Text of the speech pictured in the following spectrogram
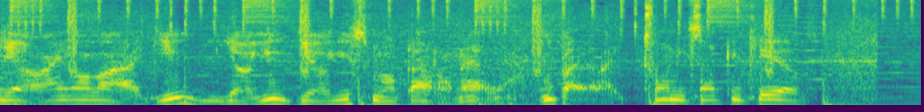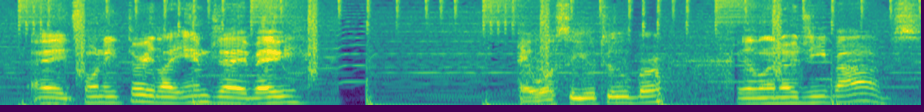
Yo, I ain't gonna lie. You, yo, you, yo, you smoked out on that one. You probably like 20 something kills. Hey, 23 like MJ, baby. Hey, what's the YouTube, bro? Feeling OG vibes.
